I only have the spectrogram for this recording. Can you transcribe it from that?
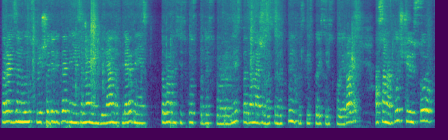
проект землеустрою щодо відведення земельних ділянок для ведення товарно-сільськогосподарського виробництва за межами населених пунктів Київської сільської ради, а саме площею 40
